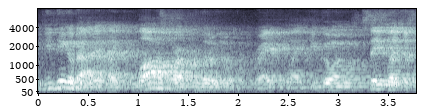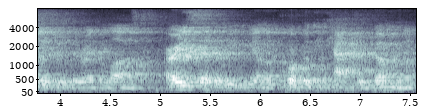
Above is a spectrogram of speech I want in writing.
if you think about it, like laws are political, right? Like you go in state legislatures, they write the laws. I already said that we, we have a corporately captured government.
